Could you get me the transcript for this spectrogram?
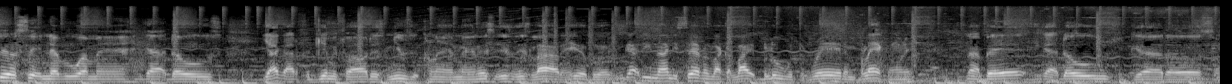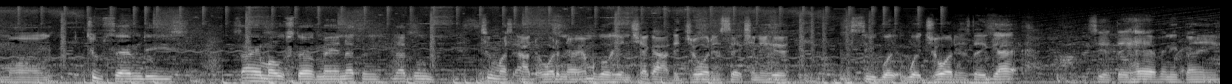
still sitting everywhere, man. Got those. Y'all gotta forgive me for all this music playing, man. It's, it's, it's loud in here, but you got these 97s like a light blue with the red and black on it. Not bad. You got those. You got uh, some um, 270s. Same old stuff, man. Nothing, nothing too much out the ordinary. I'm gonna go ahead and check out the Jordan section in here. See what what Jordans they got. See if they have anything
